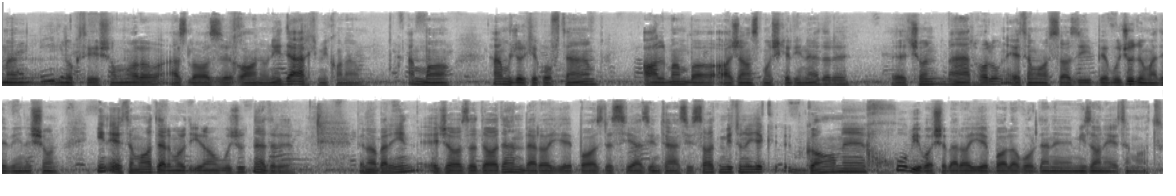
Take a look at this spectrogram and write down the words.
من نکته شما رو از لحاظ قانونی درک می کنم اما همونجور که گفتم آلمان با آژانس مشکلی نداره. چون به هر حال اون اعتماد سازی به وجود اومده بینشون. این اعتماد در مورد ایران وجود نداره. بنابراین اجازه دادن برای بازرسی از این تأسیسات می‌تونه یک گام خوبی باشه برای بالا بردن میزان اعتماد.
